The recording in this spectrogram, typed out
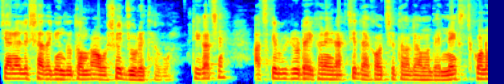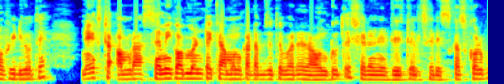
চ্যানেলের সাথে কিন্তু তোমরা অবশ্যই জুড়ে থাকো, ঠিক আছে? আজকের ভিডিওটা এখানে রাখছি, দেখা হচ্ছে তাহলে আমাদের নেক্সট কোনো ভিডিওতে নেক্সট আমরা সেমি গভর্নমেন্টে কেমন কাট যেতে পারে রাউন্ড টুতে সেটা নিয়ে ডিটেলসে ডিসকাস করব।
